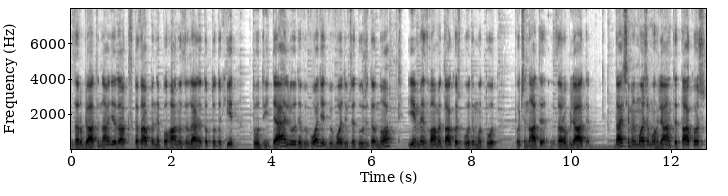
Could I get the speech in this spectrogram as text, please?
заробляти. Навіть я так сказав би непогано зелене, тобто дохід. Тут йде, люди виводять, виводять вже дуже давно, і ми з вами також будемо тут починати заробляти. Далі ми можемо глянути також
